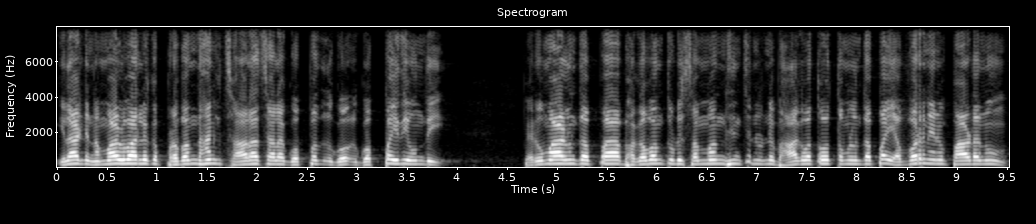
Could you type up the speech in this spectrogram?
ఇలాంటి నమ్మాళ్ళ యొక్క ప్రబంధానికి చాలా చాలా గొప్ప గొ- గొప్ప ఇది ఉంది. పెరుమాళ్ళను తప్ప భగవంతుడు సంబంధించినటువంటి భాగవతోత్తములను తప్ప ఎవ్వరు నేను పాడను.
